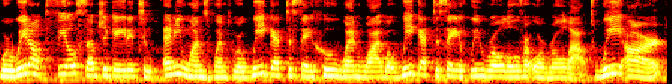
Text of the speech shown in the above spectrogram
where we don't feel subjugated to anyone's whims, where we get to say who, when, why, what we get to say if we roll over or roll out. We are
